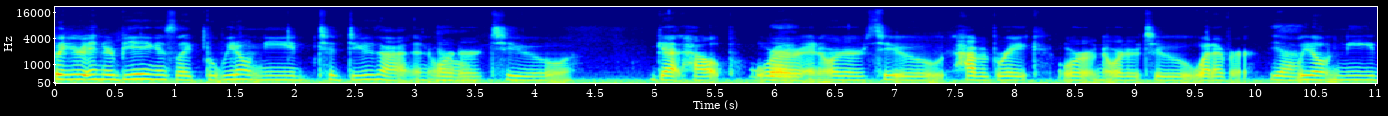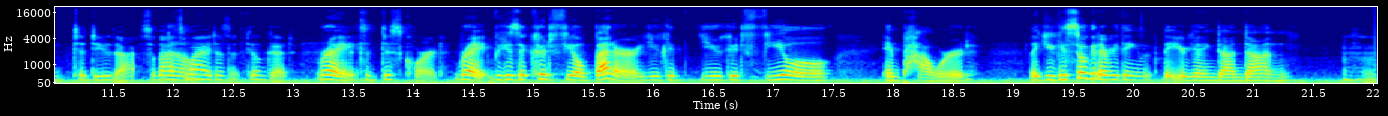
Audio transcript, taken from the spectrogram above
But your inner being is like, but we don't need to do that in No. order to get help or Right. in order to have a break or in order to whatever. Yeah. We don't need to do that. So that's No. why it doesn't feel good. right. It's a discord. right, because it could feel better. You could you could feel empowered. Like you can still get everything that you're getting done done Mm-hmm.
